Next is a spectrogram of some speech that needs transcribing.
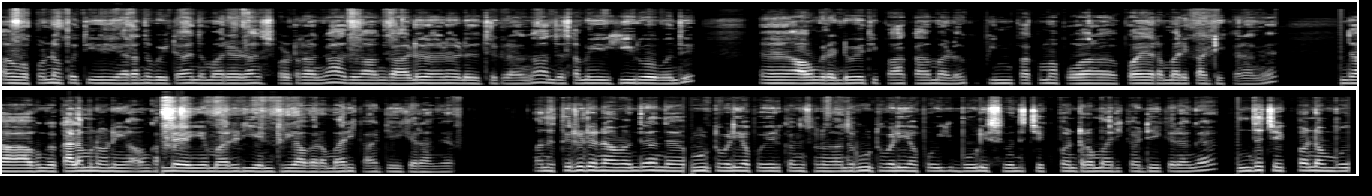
அவங்க பொண்ணை பற்றி இறந்து போயிட்டா இந்த மாதிரி எல்லாம் சொல்கிறாங்க அது அங்கே அழு அழு எழுதிட்டுருக்காங்க அந்த சமயம் ஹீரோ வந்து அவங்க ரெண்டு பேர்த்தையும் பார்க்காம அளவுக்கு பின் பக்கமாக போ போயிடுற மாதிரி காட்டிக்கிறாங்க. இந்த அவங்க கிளம்பினோடனே அவங்க இல்லை மறுபடியும் என்ட்ரி ஆகிற மாதிரி காட்டிக்கிறாங்க. அந்த திருடனை வந்து அந்த ரூட் வழியாக போயிருக்காங்க சொல்லுவாங்க. அந்த ரூட் வழியாக போய் போலீஸ் வந்து செக் பண்ணுற மாதிரி காட்டிக்கிறாங்க. அந்த செக் பண்ணும்போது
